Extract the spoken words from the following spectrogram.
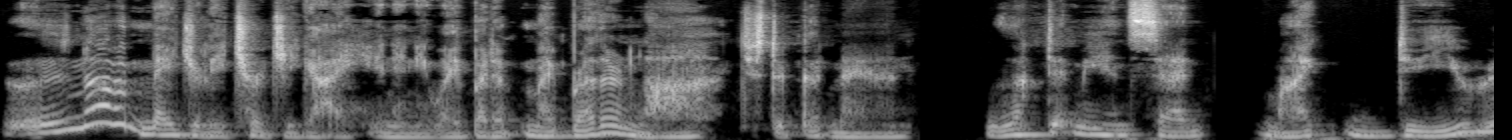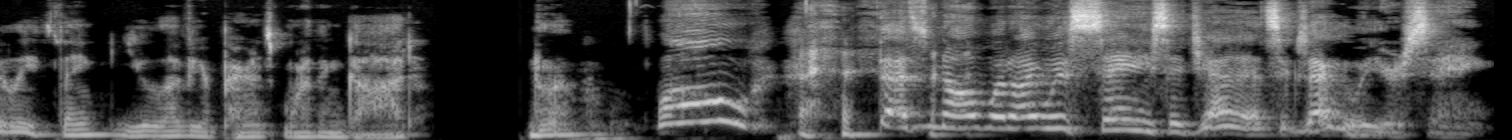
was not a majorly churchy guy in any way, but my brother-in-law, just a good man, looked at me and said, Mike, do you really think you love your parents more than God? No, whoa, that's not what I was saying. He said, yeah, that's exactly what you're saying.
